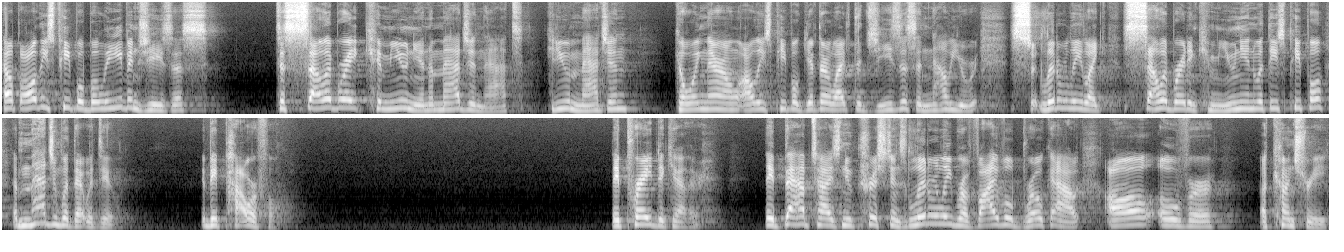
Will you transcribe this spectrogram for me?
help all these people believe in Jesus, to celebrate communion. Imagine that. Can you imagine going there? All these people give their life to Jesus, and now you're literally like celebrating communion with these people. Imagine what that would do. It'd be powerful. They prayed together. They baptized new Christians. Literally, revival broke out all over a country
